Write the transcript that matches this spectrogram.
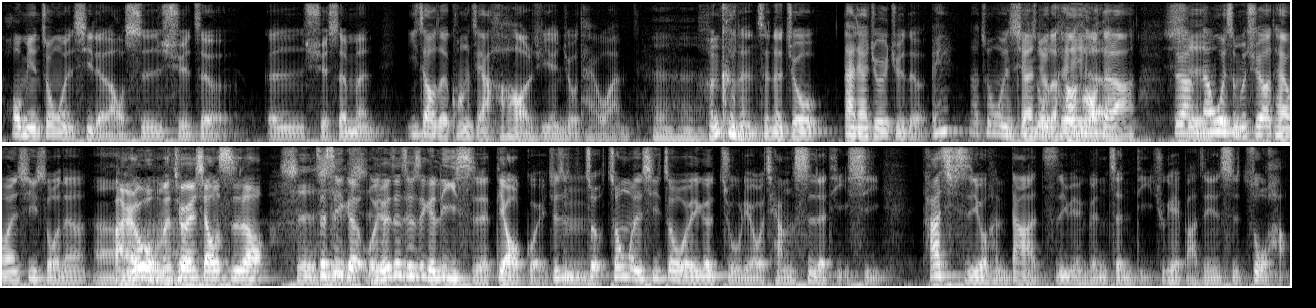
后面中文系的老师学者。跟学生们依照这个框架，好好的去研究台湾，很可能真的就大家就会觉得，哎，那中文系做的好好的啦，对啊，那为什么需要台湾系所呢？反而我们就会消失喽。是，这是一个，我觉得这就是一个历史的吊诡，就是中中文系作为一个主流强势的体系，它其实有很大的资源跟阵地，就可以把这件事做好，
